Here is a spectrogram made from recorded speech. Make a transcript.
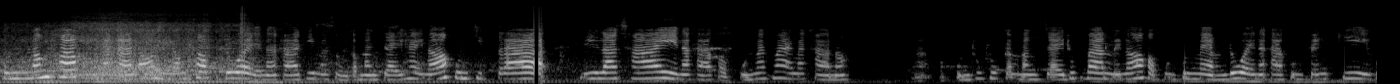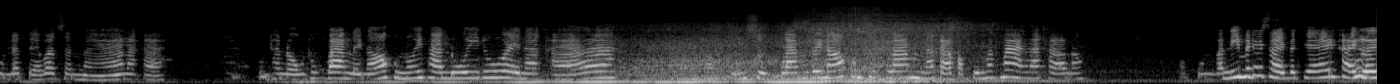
คุณน้องท็อปนะคะเนาะมีน้องท็อปด้วยนะคะ ที่มาส่งกำลังใจให้เนาะคุณจิตรา ลีลาชัยนะคะ ขอบคุณมากมากๆนะคะเนาะขอบคุณทุก ๆกำลังใจทุกบ้านเลยเนาะขอบคุณคุณแหม่มด้วยนะคะ คุณเฟรงกี้ คุณรัตแต่วาสนานะคะ คุณธนงทุกบ้านเลยเนาะคุณนุ้ยพาลุยด้วยนะคะขอบคุณสุกลำด้วยเนาะคุณสุกลำนะคะ ขอบคุณมากๆนะคะเนาะขอบคุณวันนี้ไม่ได้ใส่ประแจให้ใครเลย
